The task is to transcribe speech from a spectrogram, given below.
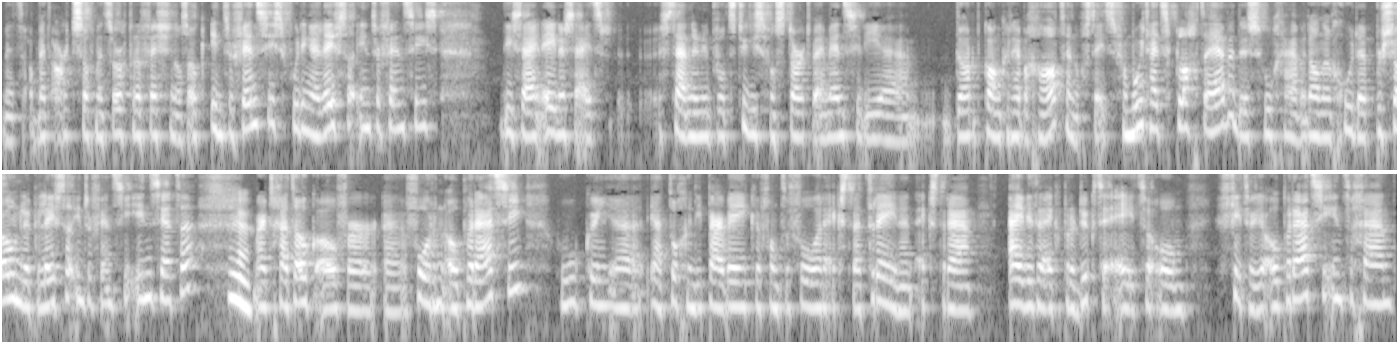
met, met artsen of met zorgprofessionals ook interventies, voeding- en leefstijlinterventies. Die zijn enerzijds staan er nu bijvoorbeeld studies van start bij mensen die uh, darmkanker hebben gehad en nog steeds vermoeidheidsklachten hebben. Dus hoe gaan we dan een goede persoonlijke leefstijlinterventie inzetten? Ja. Maar het gaat ook over uh, voor een operatie. Hoe kun je ja, toch in die paar weken van tevoren extra trainen, extra eiwitrijke producten eten om fitter je operatie in te gaan?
